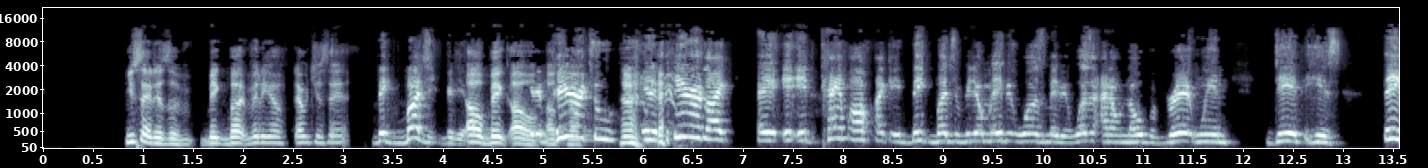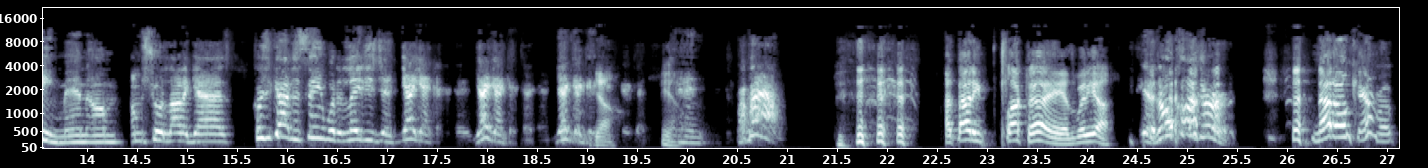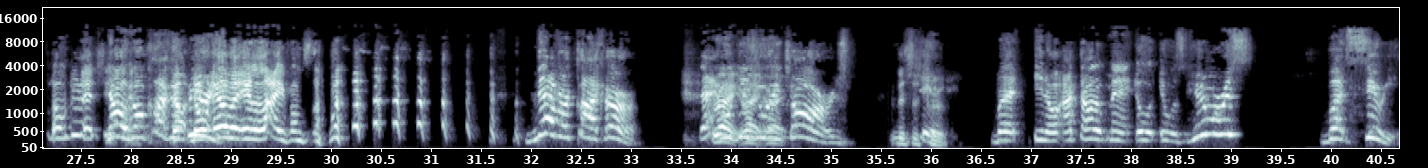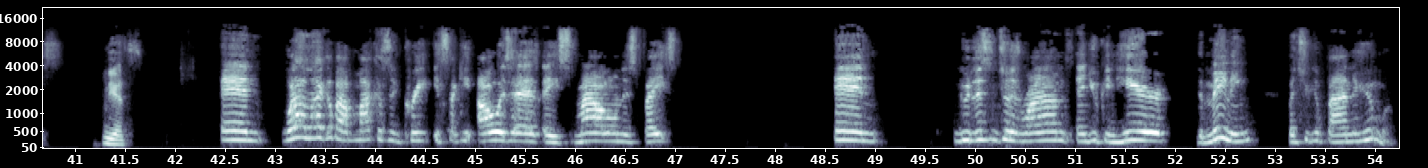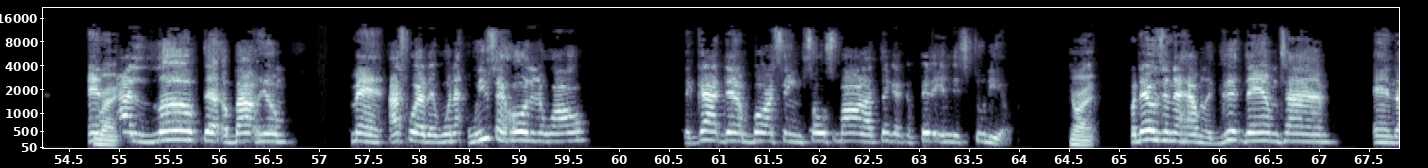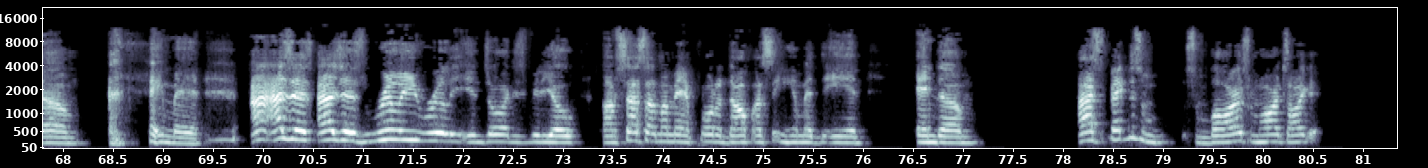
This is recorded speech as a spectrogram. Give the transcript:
You said it's a big butt video. That what you said? Big budget video. Oh, big. Oh, it appeared okay. to. It appeared like a. It, it, came off like a big budget video. Maybe it was. Maybe it wasn't. I don't know. But Bradwin did his thing, man. Um, I'm sure a lot of guys because you got the scene where the ladies just yeah yeah yeah yeah yeah yeah yeah yeah and pow. I thought he clocked her ass, but yeah. Yeah, don't clock her. Not on camera. Don't do that shit. No, don't clock her. Don't, don't ever in life. I'm. Never clock her. That right, will get right, you right. in charge. This is shit. true. But you know, I thought, man, it, it was humorous, but serious. Yes. And what I like about Moccasin Creek, it's like he always has a smile on his face. And you listen to his rhymes and you can hear the meaning, but you can find the humor. And Right. I love that about him. Man, I swear that when I, when you say hole in the wall, the goddamn bar seemed so small, I think I could fit it in this studio. Right. But they was in there having a good damn time. And um, hey man, I, I just I just really, really enjoyed this video. Um, shouts out to my man Florida Dolph. I seen him at the end. And um I expected some some bars from Hard Target,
